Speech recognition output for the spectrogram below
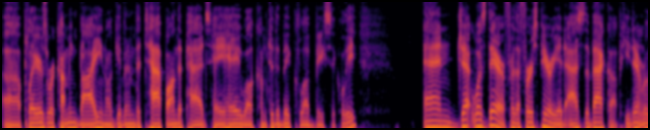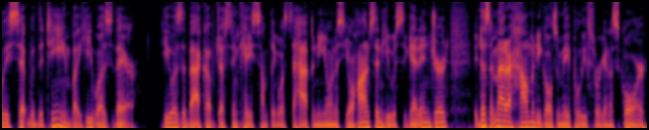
Uh, players were coming by, you know, giving him the tap on the pads. Hey, hey, welcome to the big club, basically. And Jett was there for the first period as the backup. He didn't really sit with the team, but he was there. He was the backup just in case something was to happen to Jonas Johansson. He was to get injured. It doesn't matter how many goals the Maple Leafs were going to score.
